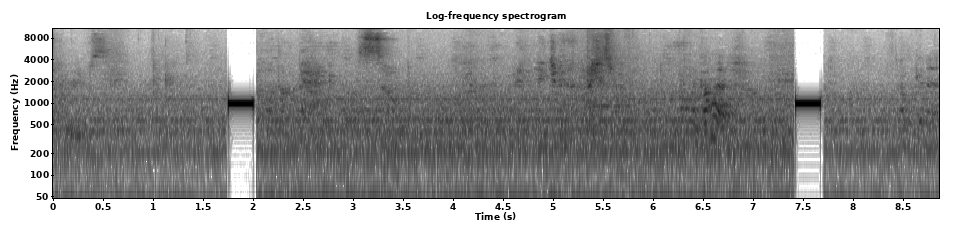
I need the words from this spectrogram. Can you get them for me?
briefs. Oh my gosh. I'm gonna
